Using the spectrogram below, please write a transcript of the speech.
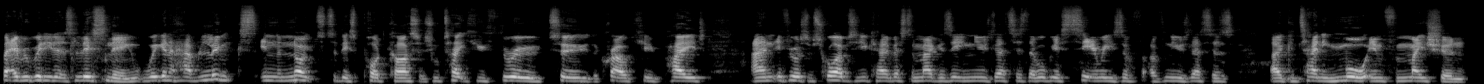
for everybody that's listening, we're going to have links in the notes to this podcast, which will take you through to the CrowdCube page. And if you're a subscriber to UK Investor Magazine newsletters, there will be a series of, of newsletters uh, containing more information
